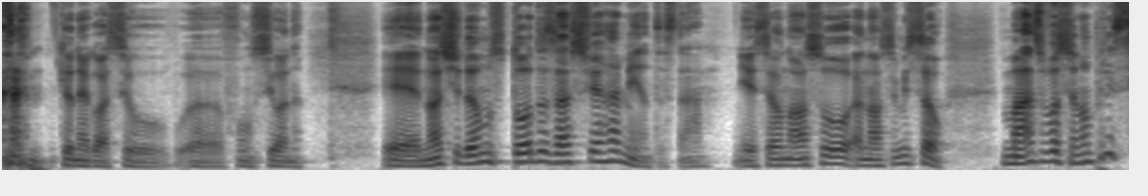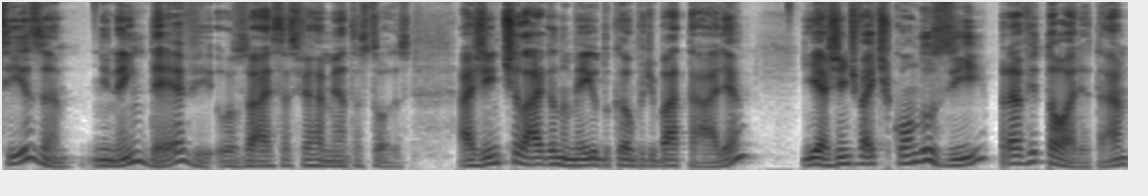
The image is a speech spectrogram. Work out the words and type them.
que o negócio uh, funciona. É, nós te damos todas as ferramentas, tá? Essa é o nosso, a nossa missão. Mas você não precisa e nem deve usar essas ferramentas todas. A gente te larga no meio do campo de batalha e a gente vai te conduzir para a vitória, tá?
